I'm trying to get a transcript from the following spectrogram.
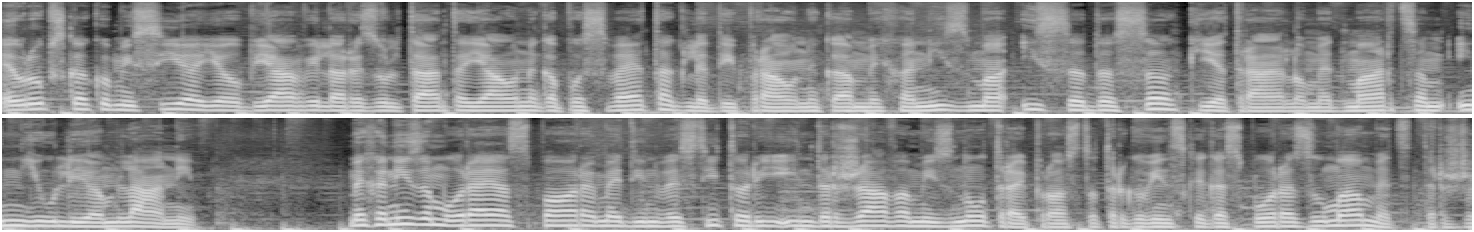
Evropska komisija je objavila rezultate javnega posveta glede pravnega mehanizma ISDS, ki je trajalo med marcem in julijem lani. Mehanizem ureja spore med investitorji in državami znotraj prostotrgovinskega sporazuma med drž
